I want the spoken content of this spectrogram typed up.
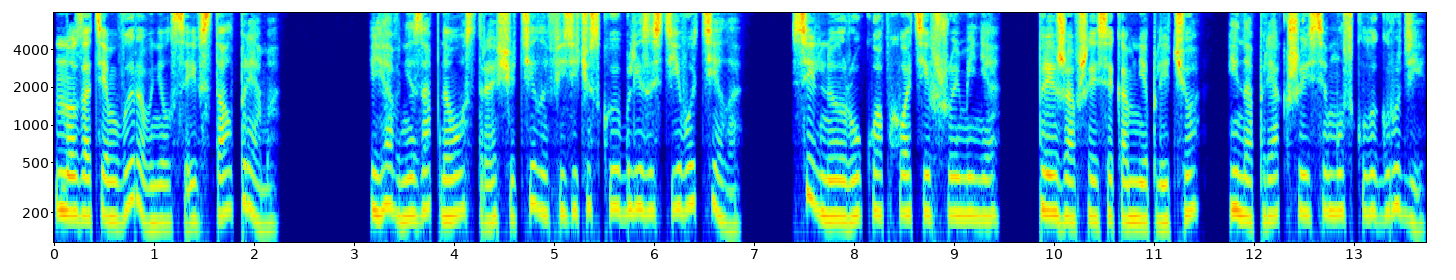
но затем выровнялся и встал прямо. Я внезапно остро ощутила физическую близость его тела, сильную руку, обхватившую меня, прижавшееся ко мне плечо и напрягшиеся мускулы груди.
